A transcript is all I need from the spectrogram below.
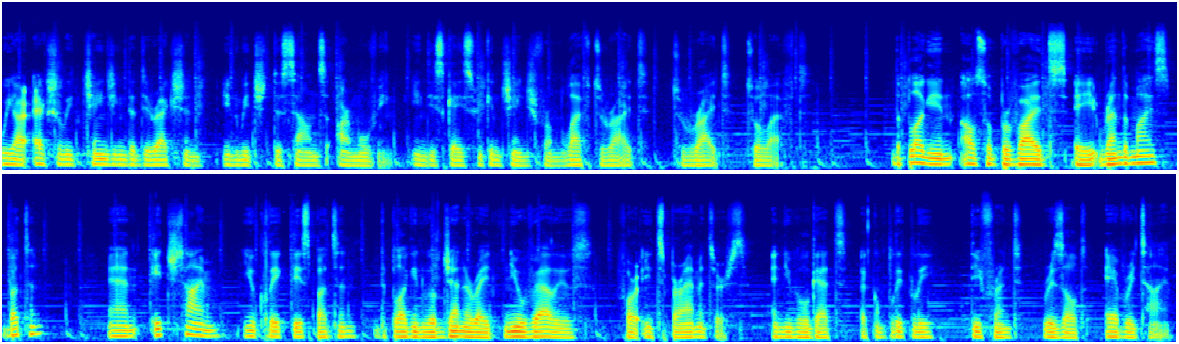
we are actually changing the direction in which the sounds are moving. In this case, we can change from left to right to right to left. The plugin also provides a randomize button and each time you click this button, the plugin will generate new values for its parameters and you will get a completely different result every time.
